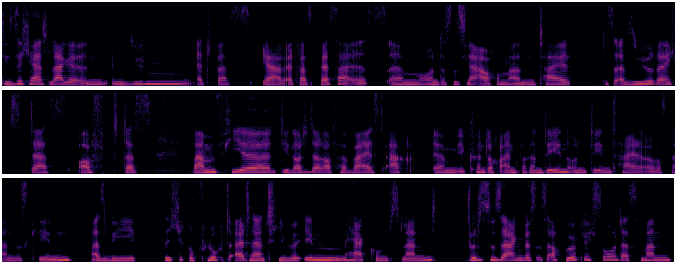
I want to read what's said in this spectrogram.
die Sicherheitslage in, im Süden etwas, ja, etwas besser ist. Ähm, und das ist ja auch immer ein Teil des Asylrechts, dass oft das BAMF hier die Leute darauf verweist, ach, ähm, ihr könnt auch einfach in den und den Teil eures Landes gehen. Also die sichere Fluchtalternative im Herkunftsland. Würdest du sagen, das ist auch wirklich so, dass man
